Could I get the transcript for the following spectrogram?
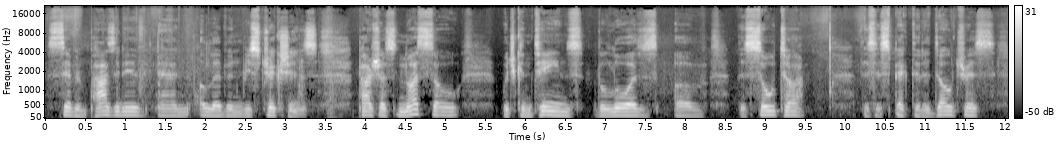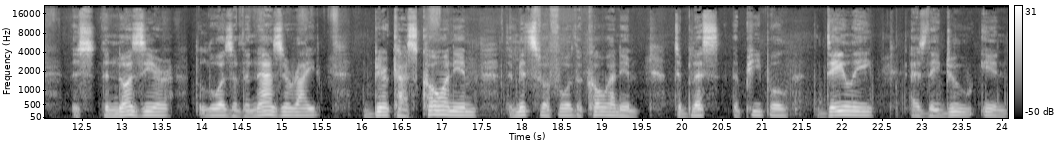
7 positive, and 11 restrictions. Parshas Naso, which contains the laws of the Sota, the suspected adulteress, this, the Nazir, the laws of the Nazarite, Birkas Kohanim, the mitzvah for the Kohanim to bless the people daily as they do in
